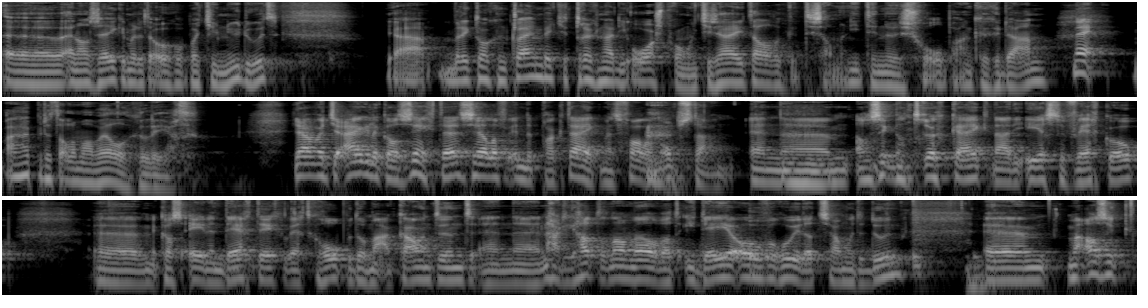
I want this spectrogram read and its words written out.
uh, en dan zeker met het oog op wat je nu doet. Ja, ben ik toch een klein beetje terug naar die oorsprong. Want je zei het al, het is allemaal niet in de schoolbanken gedaan. Nee. Maar heb je dat allemaal wel geleerd? Ja, wat je eigenlijk al zegt, hè, zelf in de praktijk met vallen en opstaan. En uh, als ik dan terugkijk naar die eerste verkoop, Ehm, ik was 31, werd geholpen door mijn accountant. En nou, die had er dan wel wat ideeën over hoe je dat zou moeten doen. Ehm, maar als ik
